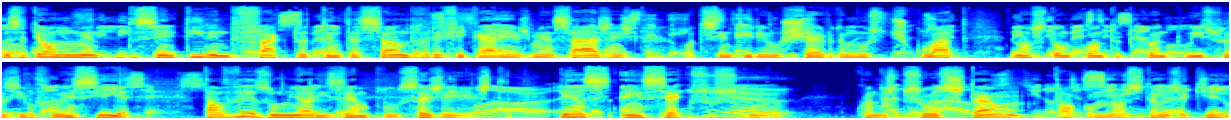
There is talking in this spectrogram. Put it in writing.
mas até ao momento de sentirem de facto a tentação de verificarem as mensagens ou de sentirem o cheiro da mousse de chocolate, não se dão conta de quanto isso as influencia. Talvez o melhor exemplo seja este. Pense em sexo seguro. Quando as pessoas estão, tal como nós estamos aqui,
